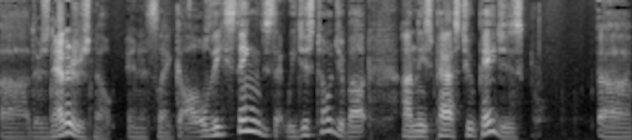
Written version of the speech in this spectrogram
uh, there's an editor's note, and it's like all these things that we just told you about on these past two pages uh,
